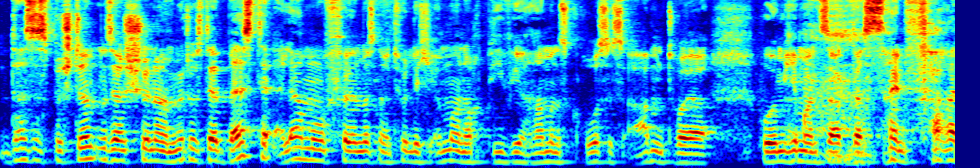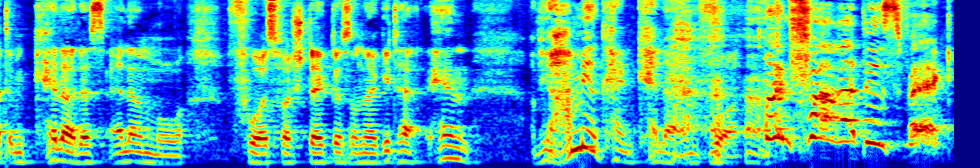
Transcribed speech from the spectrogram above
Das ist bestimmt ein sehr schöner Mythos. Der beste Alamo-Film ist natürlich immer noch Pee Wee Hermans großes Abenteuer, wo ihm jemand sagt, dass sein Fahrrad im Keller des Alamo Forts versteckt ist. Und er geht da hin. Wir haben hier keinen Keller im Fort. mein Fahrrad ist weg.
